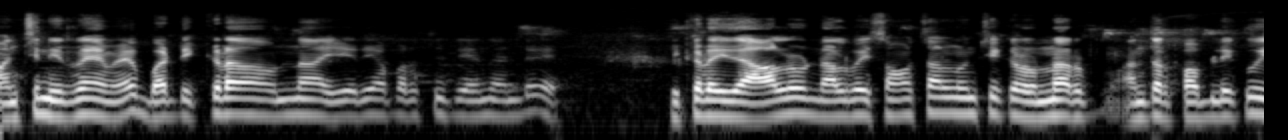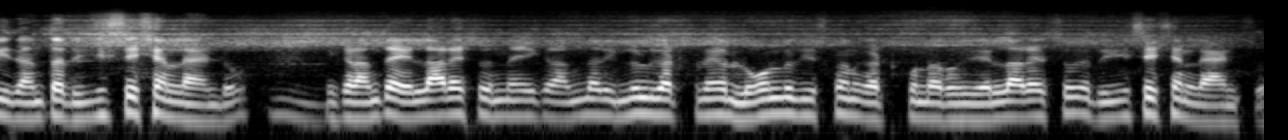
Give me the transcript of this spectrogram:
మంచి నిర్ణయమే. బట్ ఇక్కడ ఉన్న ఏరియా పరిస్థితి ఏంటంటే ఇక్కడ ఇది ఆల్రెడీ నలభై సంవత్సరాల నుంచి ఇక్కడ ఉన్నారు అంతర్ పబ్లిక్ ఇదంతా రిజిస్ట్రేషన్ ల్యాండ్. ఇక్కడ అంతా ఎల్ఆర్ఎస్ ఉన్నాయి ఇక్కడ అందరు ఇల్లులు కట్టుకునే లోన్లు తీసుకొని కట్టుకున్నారు ఇది ఎల్ఆర్ఎస్ రిజిస్ట్రేషన్ ల్యాండ్స్.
